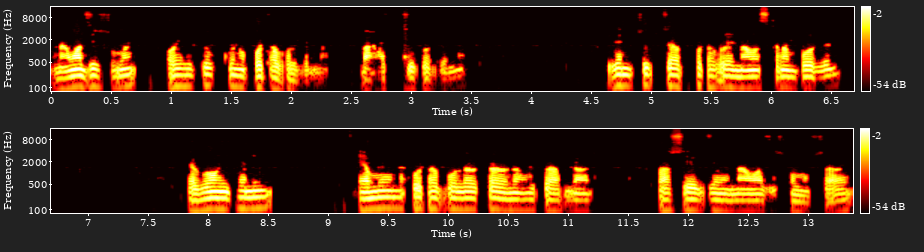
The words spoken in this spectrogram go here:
নামাজের সময় হয়তো কোনো কথা বলবেন না বা হাসি করবেন না। এখানে চুপচাপ কথা বলে নামাজ কালাম পড়বেন এবং এখানে এমন কথা বলার কারণে হয়তো আপনার পাশে একজনের নামাজের সমস্যা হয়,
